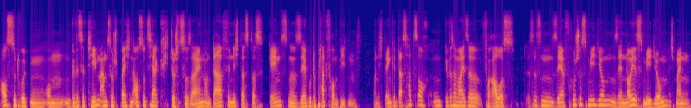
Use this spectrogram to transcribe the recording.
auszudrücken, um gewisse Themen anzusprechen, auch sozial kritisch zu sein. Und da finde ich, dass, dass Games eine sehr gute Plattform bieten. Und ich denke, das hat es auch in gewisser Weise voraus es ist ein sehr frisches Medium, ein sehr neues Medium. Ich meine,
